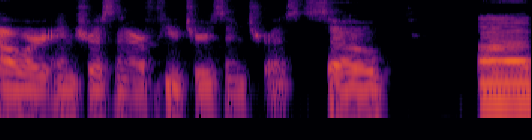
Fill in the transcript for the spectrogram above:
our interests and our future's interests. So uh,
